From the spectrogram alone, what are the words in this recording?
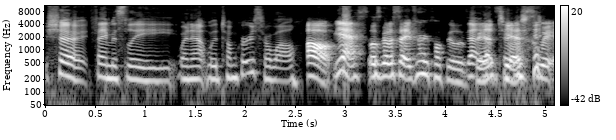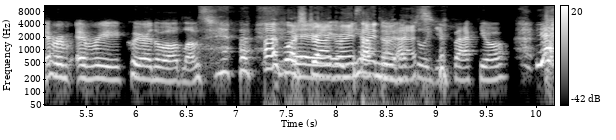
Cher, famously went out with Tom Cruise for a while. Oh yes, I was going to say very popular with That- that. Yes, we, every every queer in the world loves. I've watched Drag Race, I know to that. actually give back your yeah.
